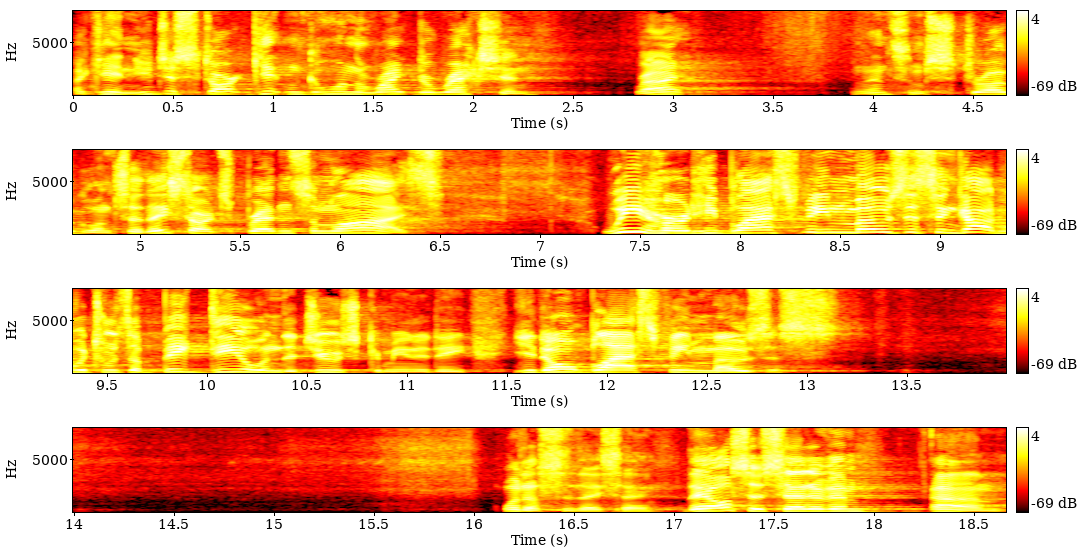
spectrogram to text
Again, you just start getting going the right direction, right? and then some struggle. And so they start spreading some lies. We heard he blasphemed Moses and God, which was a big deal in the Jewish community. You don't blaspheme Moses. What else did they say? They also said of him, um,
